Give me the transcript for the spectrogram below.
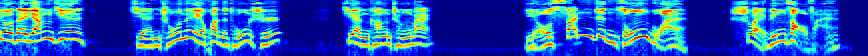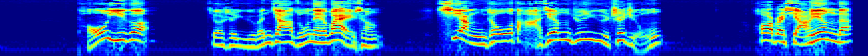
就在杨坚剪除内患的同时，建康城外有三镇总管率兵造反。头一个就是宇文家族那外甥相州大将军尉迟迥，后边响应的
